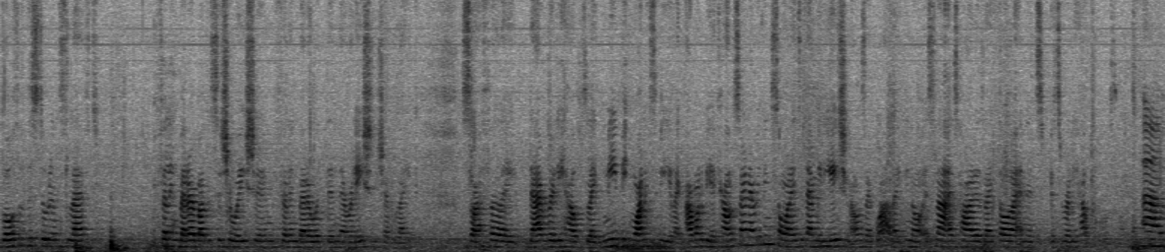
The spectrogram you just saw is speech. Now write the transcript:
Both of the students left feeling better about the situation, feeling better within their relationship. Like, so I feel like that really helped. Like me be, wanting to be like I want to be a counselor and everything. So when I did that mediation, I was like, wow, like you know, it's not as hard as I thought, and it's it's really helpful. So. Um,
